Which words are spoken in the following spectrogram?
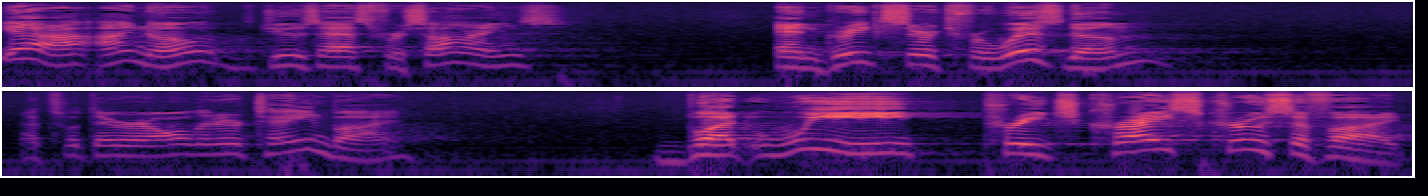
Yeah, I know Jews ask for signs, and Greeks search for wisdom. That's what they were all entertained by. But we preach Christ crucified,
